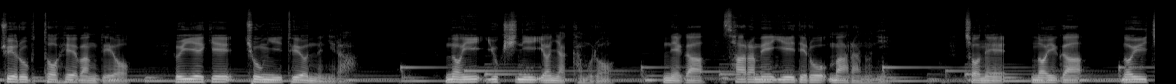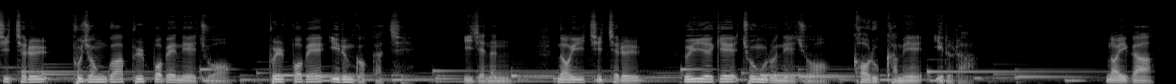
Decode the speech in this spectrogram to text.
죄로부터 해방되어 의에게 종이 되었느니라. 너희 육신이 연약함으로 내가 사람의 예대로 말하노니 전에 너희가 너희 지체를 부정과 불법에 내주어 불법에 이른 것 같이 이제는 너희 지체를 의에게 종으로 내주어 거룩함에 이르라. 너희가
